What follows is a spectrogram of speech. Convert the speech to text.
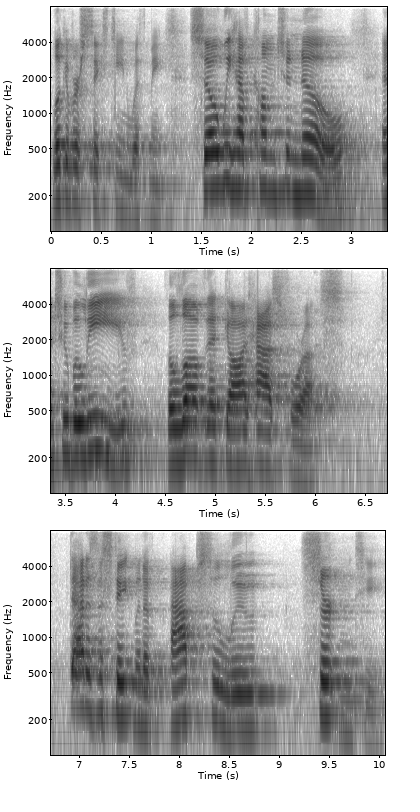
Look at verse 16 with me. So we have come to know and to believe the love that God has for us. That is a statement of absolute certainty.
